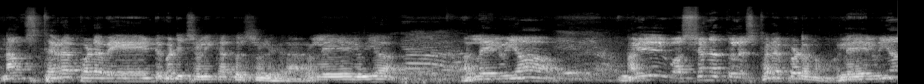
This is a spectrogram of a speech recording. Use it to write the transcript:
நாம் ஸ்திரப்பட வேண்டும் என்று சொல்லி கத்த சொல்லுகிறார். அல்லேலுயா. அல்லேலுயா. நல் வசனத்துல ஸ்திரப்படணும். அல்லேலுயா.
